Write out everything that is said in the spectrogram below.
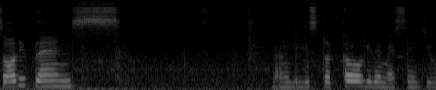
ಸಾರಿ ಫ್ರೆಂಡ್ಸ್ ನನಗಿಲ್ಲಿ ಸ್ಟ್ರಕ್ ಹೋಗಿದೆ ಮೆಸೇಜು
